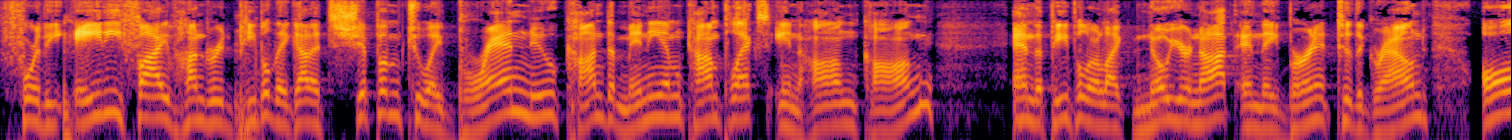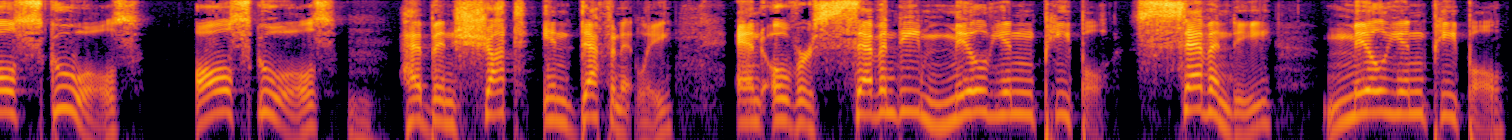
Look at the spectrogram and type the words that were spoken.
for the 8,500 people. They got to ship them to a brand new condominium complex in Hong Kong. And the people are like, no, you're not. And they burn it to the ground. All schools, all schools hmm. have been shut indefinitely. And over 70 million people, 70 million people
